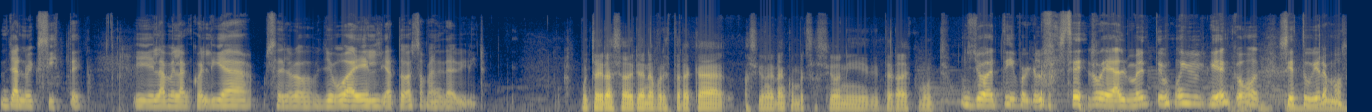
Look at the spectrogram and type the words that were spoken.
ya no existe y la melancolía se lo llevó a él y a toda esa manera de vivir. Muchas gracias Adriana por estar acá. Ha sido una gran conversación y te agradezco mucho. Yo a ti porque lo pasé realmente muy bien, como si estuviéramos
